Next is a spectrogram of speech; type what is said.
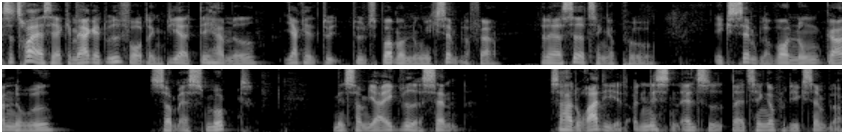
så tror jeg altså, jeg kan mærke, at udfordringen bliver det her med, jeg kan, du, du spurgte mig om nogle eksempler før, og når jeg sidder og tænker på eksempler, hvor nogen gør noget, som er smukt, men som jeg ikke ved er sandt, så har du ret i, at og næsten altid, når jeg tænker på de eksempler,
